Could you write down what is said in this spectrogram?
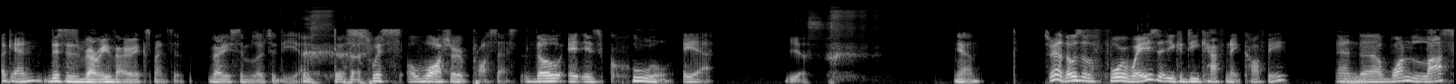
Again, this is very very expensive, very similar to the uh, Swiss water process, though it is cool AF. yes. Yeah. So yeah, those are the four ways that you could decaffeinate coffee. And uh, one last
